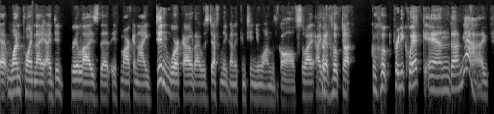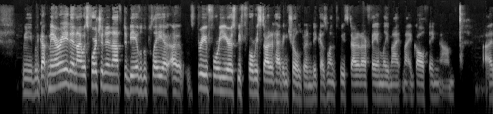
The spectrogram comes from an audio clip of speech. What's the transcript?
at one point I, I did realize that if Mark and I didn't work out, I was definitely going to continue on with golf. So I, I got hooked up, hooked pretty quick, and um, yeah, I we, we got married and i was fortunate enough to be able to play a, a three or four years before we started having children because once we started our family my, my golfing um, uh,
